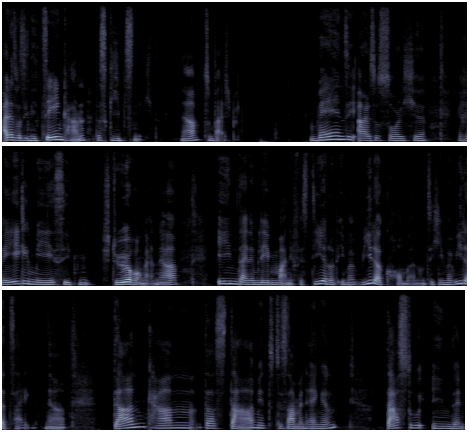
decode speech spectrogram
alles, was ich nicht sehen kann, das gibt's nicht. Ja, zum Beispiel. Wenn sich also solche regelmäßigen Störungen ja, in deinem Leben manifestieren und immer wieder kommen und sich immer wieder zeigen, ja, dann kann das damit zusammenhängen, dass du in den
